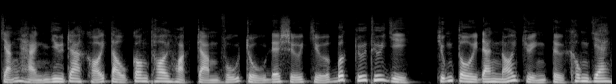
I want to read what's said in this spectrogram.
chẳng hạn như ra khỏi tàu con thoi hoặc trạm vũ trụ để sửa chữa bất cứ thứ gì, chúng tôi đang nói chuyện từ không gian.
